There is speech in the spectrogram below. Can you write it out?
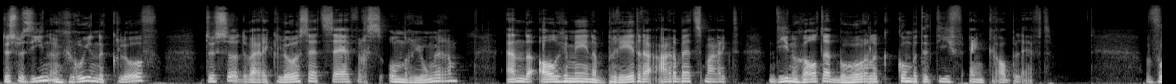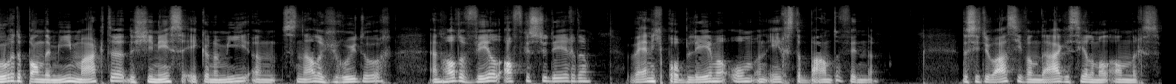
Dus we zien een groeiende kloof tussen de werkloosheidscijfers onder jongeren en de algemene bredere arbeidsmarkt, die nog altijd behoorlijk competitief en krap blijft. Voor de pandemie maakte de Chinese economie een snelle groei door en hadden veel afgestudeerden weinig problemen om een eerste baan te vinden. De situatie vandaag is helemaal anders.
